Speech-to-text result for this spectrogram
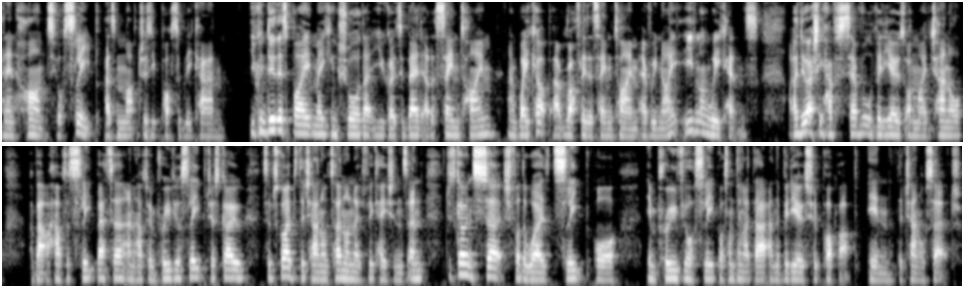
and enhance your sleep as much as you possibly can. You can do this by making sure that you go to bed at the same time and wake up at roughly the same time every night, even on weekends. I do actually have several videos on my channel about how to sleep better and how to improve your sleep. Just go subscribe to the channel, turn on notifications, and just go and search for the word sleep or improve your sleep or something like that, and the videos should pop up in the channel search.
